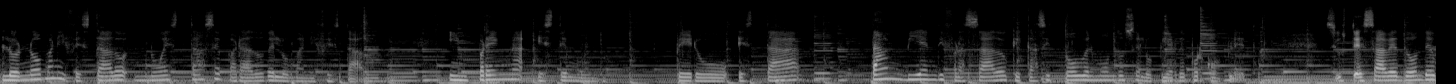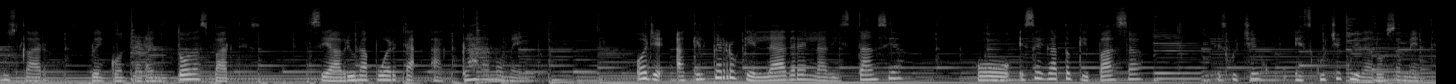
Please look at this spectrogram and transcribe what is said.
lo no manifestado no está separado de lo manifestado. Impregna este mundo, pero está tan bien disfrazado que casi todo el mundo se lo pierde por completo. Si usted sabe dónde buscar, lo encontrará en todas partes. Se abre una puerta a cada momento. Oye, aquel perro que ladra en la distancia o ese gato que pasa Escuche, escuche cuidadosamente.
